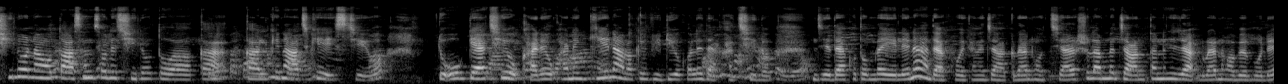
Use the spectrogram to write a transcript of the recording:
ছিল না ও তো আসানসোলে ছিল তো কালকে না আজকে এসছে ও। তো ও গেছে ওখানে ওখানে গিয়ে না আমাকে ভিডিও কলে দেখাচ্ছিল যে দেখো তোমরা এলে না দেখো এখানে জাগরান হচ্ছে। আর আসলে আমরা জানতাম না যে জাগরান হবে বলে।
